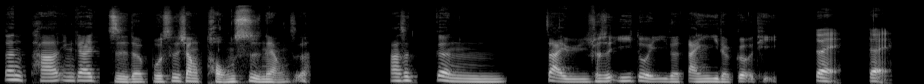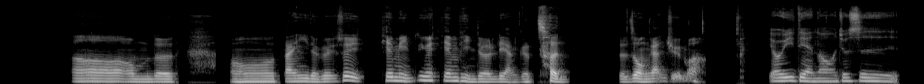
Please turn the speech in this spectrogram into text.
但他应该指的不是像同事那样子，他是更在于就是一对一的单一的个体。对对，呃，我们的。哦，单一的个，所以天秤，因为天秤的两个秤的这种感觉嘛，有一点哦，就是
